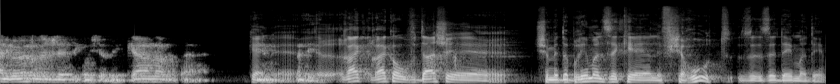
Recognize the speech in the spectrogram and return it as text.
אני באמת חושב שיש סיכוי שזה יקרה וזה... כן, רק, רק העובדה ש... שמדברים על זה כעל אפשרות, זה, זה די מדהים,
